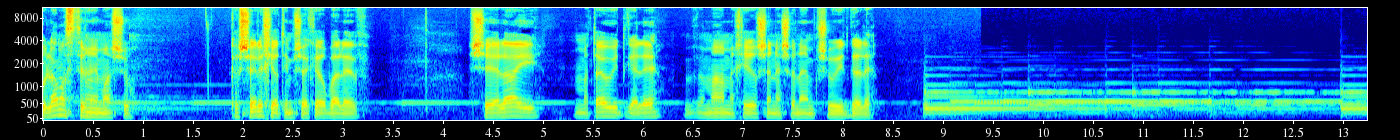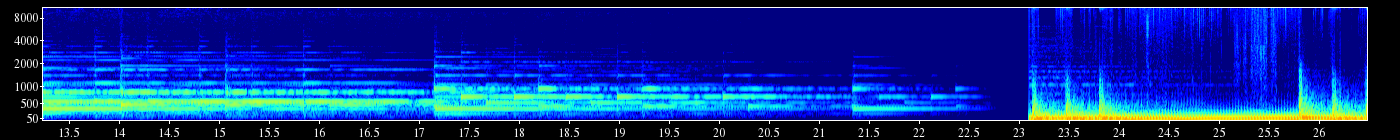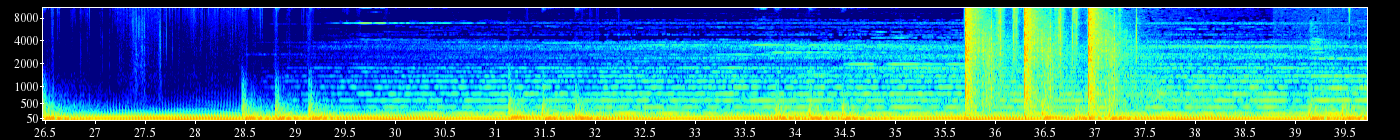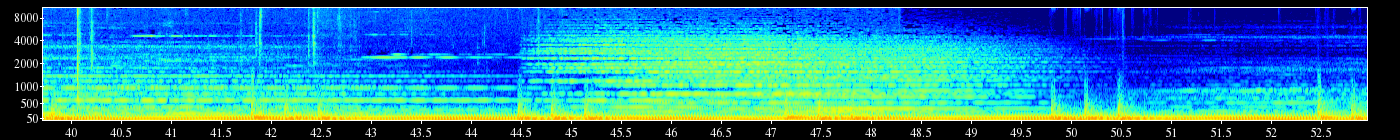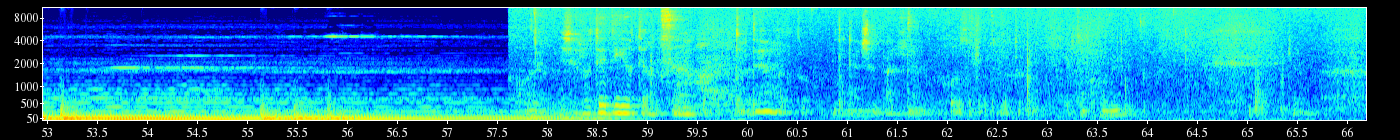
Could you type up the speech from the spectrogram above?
כולם מסתירים משהו. קשה לחיות עם שקר בלב. השאלה היא, מתי הוא יתגלה, ומה המחיר שנשלם כשהוא יתגלה. תדעי יותר צער. תודה. תודה שבאת.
